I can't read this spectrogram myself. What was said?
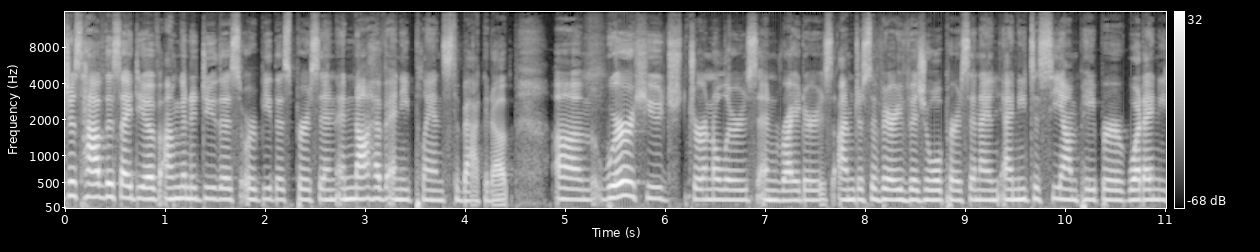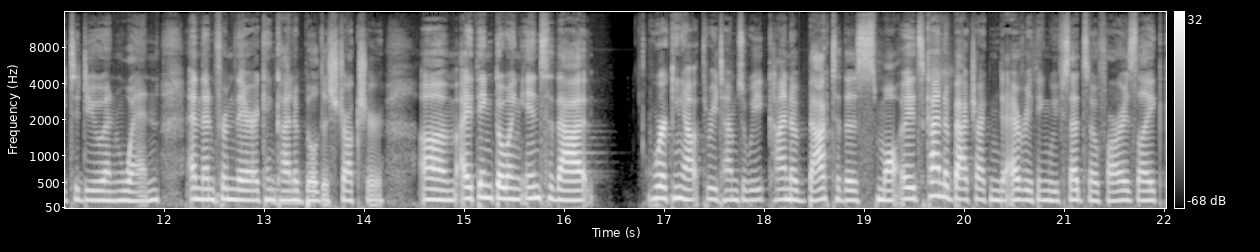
just have this idea of I'm going to do this or be this person and not have any plans to back it up. Um, we're huge journalers and writers. I'm just a very visual person. I, I need to see on paper what I need to do and when, and then from there I can kind of build a structure. Um, I think going into that working out three times a week, kind of back to the small, it's kind of backtracking to everything we've said so far is like,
